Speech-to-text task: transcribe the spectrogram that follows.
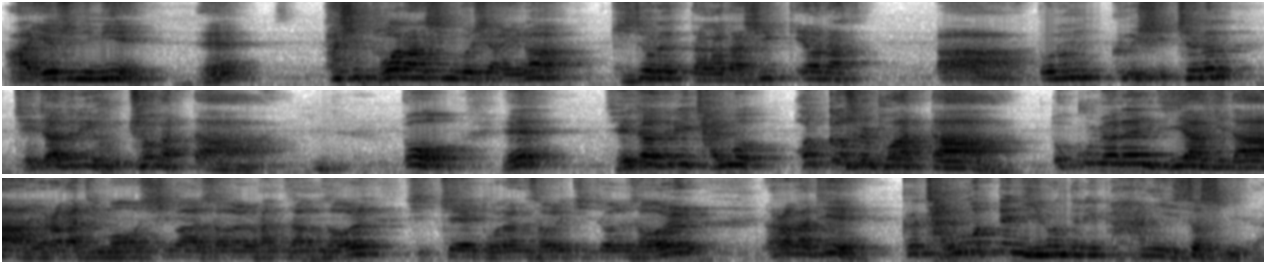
아 예수님이 예? 다시 부활하신 것이 아니라 기절했다가 다시 깨어났다 또는 그 시체는 제자들이 훔쳐갔다 또 예? 제자들이 잘못 헛것을 보았다 또 꾸며낸 이야기다 여러 가지 뭐 신화설 환상설 시체 도란설 기절설 여러 가지 그 잘못된 이론들이 많이 있었습니다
